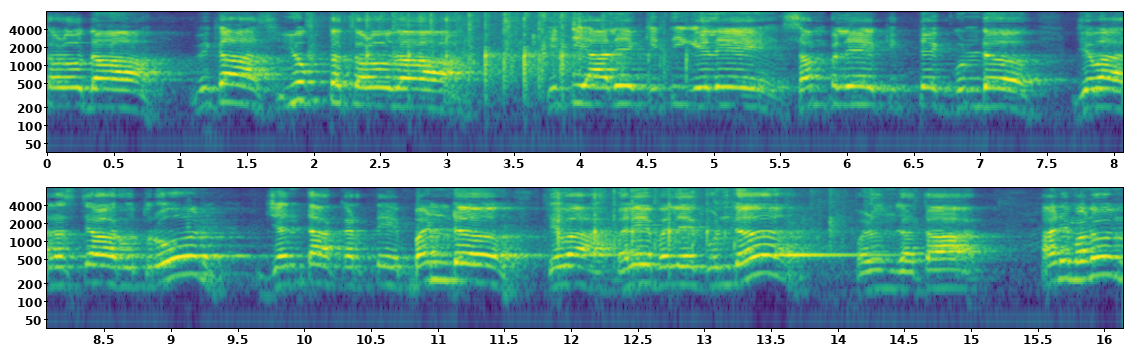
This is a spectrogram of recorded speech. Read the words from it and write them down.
तळोदा विकास युक्त तळोदा. किती आले किती गेले संपले कित्येक गुंड. जेव्हा रस्त्यावर उतरून जनता करते बंड तेव्हा भले भले गुंड पळून जातात. आणि म्हणून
